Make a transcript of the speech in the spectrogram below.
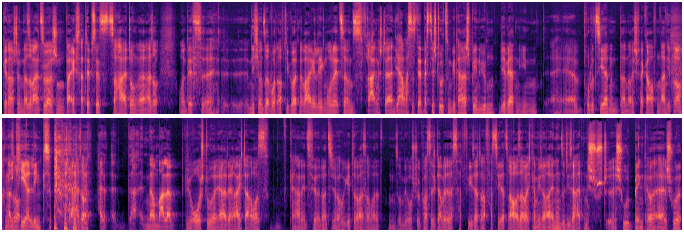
genau, stimmt. Also waren jetzt sogar schon ein paar extra Tipps jetzt zur Haltung. Ne? Also und jetzt äh, nicht unser Wort auf die goldene Waage legen oder jetzt uns Fragen stellen, ja, was ist der beste Stuhl zum Gitarrespielen üben? Wir werden ihn äh, produzieren und dann euch verkaufen. Nein. Wir brauchen also, Ikea-Links. Ja, also äh, ein normaler Bürostuhl, ja, der reicht da aus. Keine Ahnung, jetzt für 90 Euro geht oder was auch immer so ein Bürostuhl kostet. Ich glaube, das hat, wie gesagt, auch fast jeder zu Hause. Aber ich kann mich noch erinnern, so diese alten Schulbänke, äh, Schuhe,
